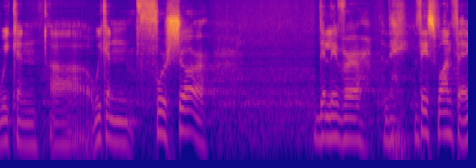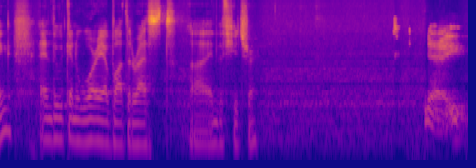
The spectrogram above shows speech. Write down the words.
we can uh, we can for sure deliver the, this one thing and we can worry about the rest uh, in the future yeah, it,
